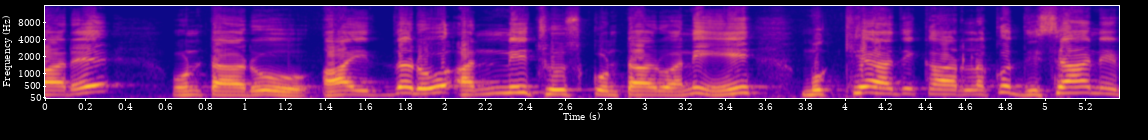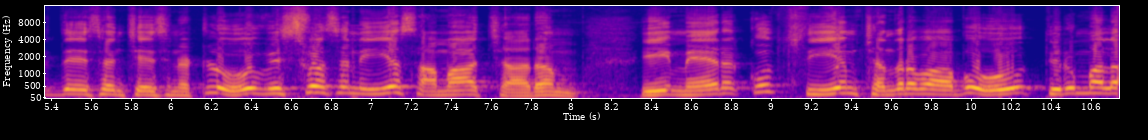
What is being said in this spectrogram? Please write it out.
వారే ఉంటారు. ఆ ఇద్దరు అన్నీ చూసుకుంటారు అని ముఖ్య అధికారులకు దిశానిర్దేశం చేసినట్లు విశ్వసనీయ సమాచారం. ఈ మేరకు సీఎం చంద్రబాబు తిరుమల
